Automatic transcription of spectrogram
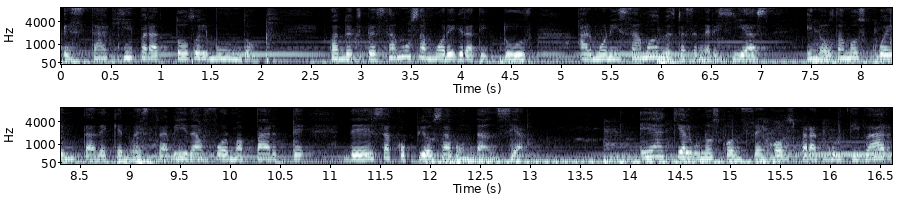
está aquí para todo el mundo. Cuando expresamos amor y gratitud, armonizamos nuestras energías y nos damos cuenta de que nuestra vida forma parte de esa copiosa abundancia. He aquí algunos consejos para cultivar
